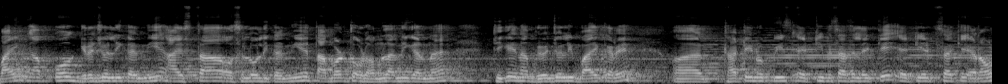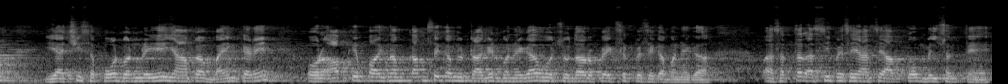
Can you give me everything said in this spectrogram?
बाइंग आपको ग्रेजुअली करनी है, आहिस्ता और स्लोली करनी है, ताबड़तोड़ हमला नहीं करना है। ठीक है जनाब ग्रेजुअली बाई करें। थर्टीन रुपीज़ एट्टी पैसा से लेके एट्टी एट पैसा के अराउंड ये अच्छी सपोर्ट बन रही है। यहाँ पे आप बाइंग करें और आपके पास ना कम से कम जो टारगेट बनेगा वो चौदह रुपये इकसठ पैसे का बनेगा। सत्तर अस्सी पैसे यहाँ से आपको मिल सकते हैं।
